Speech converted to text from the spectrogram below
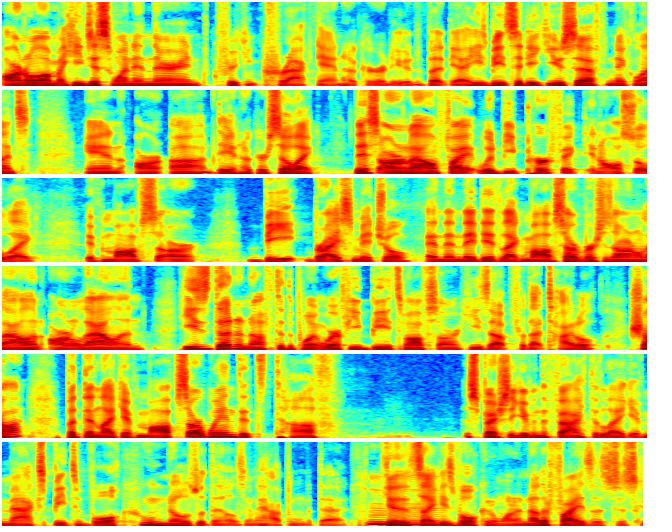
Arnold, um, he just went in there and freaking cracked Dan Hooker, dude. But yeah, he's beat Sodiq Yusuff, Nik Lentz, and Ar- uh, Dan Hooker. So like this Arnold Allen fight would be perfect. And also like if Movsar beat Bryce Mitchell and then they did like Movsar versus Arnold Allen, Arnold Allen, he's done enough to the point where if he beats Movsar, he's up for that title shot. But then like if Movsar wins, it's tough. Especially given the fact that like if Max beats Volk, who knows what the hell's gonna happen with that? Because it's like mm-hmm. is Volk gonna want another fight? Is just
